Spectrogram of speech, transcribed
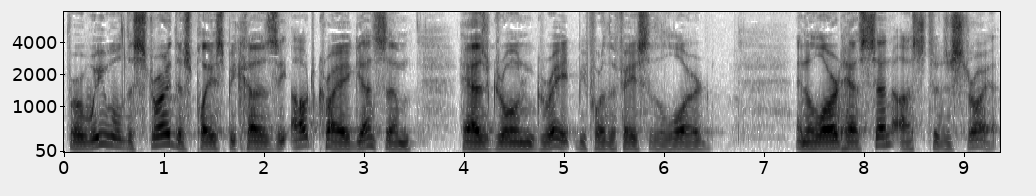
For we will destroy this place because the outcry against them has grown great before the face of the Lord, and the Lord has sent us to destroy it.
